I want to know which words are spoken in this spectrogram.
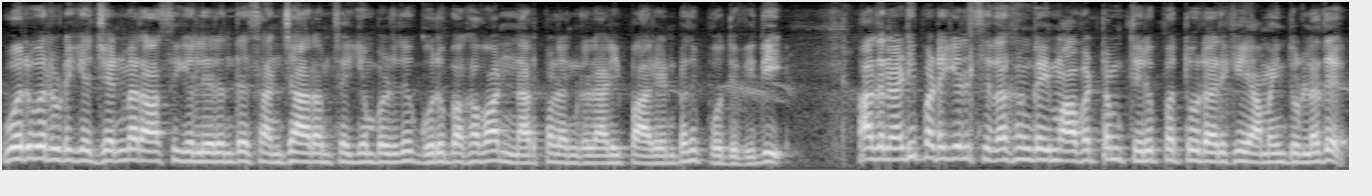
ஒருவருடைய ஜென்ம ராசியில் இருந்து சஞ்சாரம் செய்யும் பொழுது குரு பகவான் நற்பலன்கள் அளிப்பார் என்பது பொது விதி. அதன் அடிப்படையில் சிவகங்கை மாவட்டம் திருப்பத்தூர் அருகே அமைந்துள்ளது.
